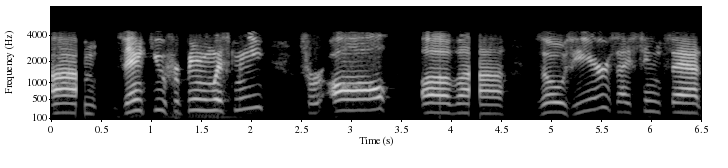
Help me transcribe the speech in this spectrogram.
um, thank you for being with me for all of uh, those years. I think that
